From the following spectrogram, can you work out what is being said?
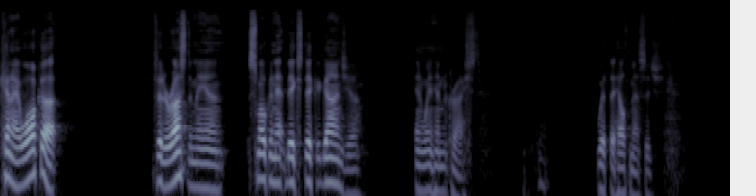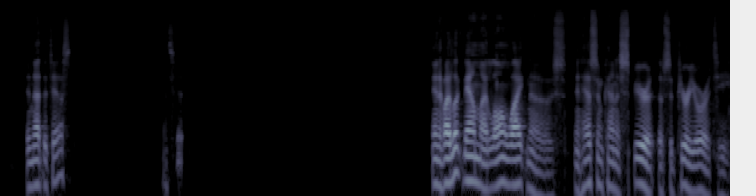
can I walk up to the Rasta man smoking that big stick of ganja and win him to Christ with the health message. Isn't that the test? That's it. And if I look down my long white nose and have some kind of spirit of superiority,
